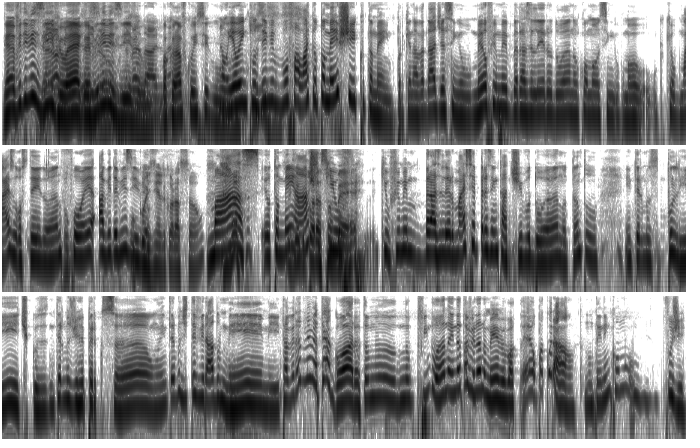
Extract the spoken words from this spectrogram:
Ganhou Vida Invisível, Ganhou a é. Vida Ganhou Vida Invisível, é verdade, né? Bacurau ficou em segundo. Não, e eu, inclusive, vou falar que eu tô meio chico também. Porque, na verdade, assim, o meu filme brasileiro do ano, como assim, como o que eu mais gostei do ano, foi A Vida O Invisível. Coisinha do Coração. Mas eu também acho que o, que o filme brasileiro mais representativo do ano, tanto em termos políticos, em termos de repercussão, em termos de ter virado meme, tá virando meme até agora, estamos no fim do ano ainda tá virando meme, é o Bacurau, não tem nem como fugir.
